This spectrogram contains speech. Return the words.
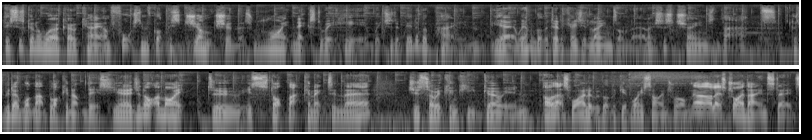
this is going to work okay. Unfortunately, we've got this junction that's right next to it here, which is a bit of a pain. Yeah, we haven't got the dedicated lanes on there. Let's just change that because we don't want that blocking up this. Yeah, do you know what I might do is stop that connecting there just so it can keep going. Oh, that's why. Look, we've got the give way signs wrong. No, let's try that instead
